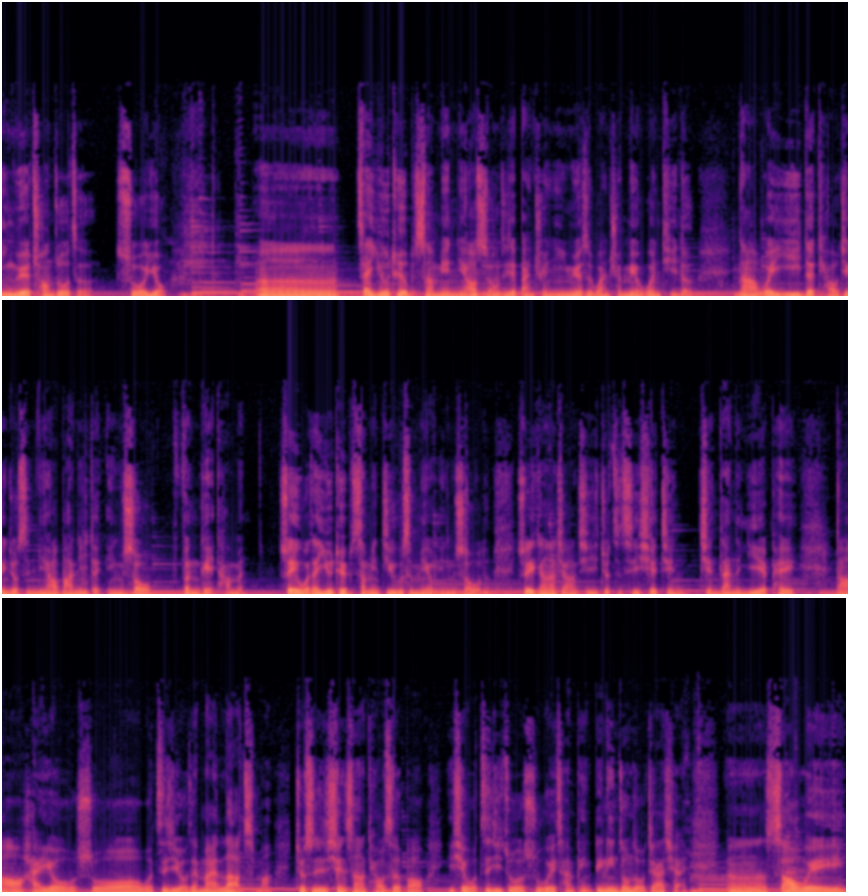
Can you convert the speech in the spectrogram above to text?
音乐创作者所有。呃，在 YouTube 上面，你要使用这些版权音乐是完全没有问题的。那唯一的条件就是你要把你的营收分给他们。所以我在 YouTube 上面几乎是没有营收的，所以刚刚讲的其实就只是一些简简单的业配，然后还有说我自己有在卖 LUTS 嘛，就是线上的调色包，一些我自己做的数位产品，零零总总加起来，嗯，稍微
